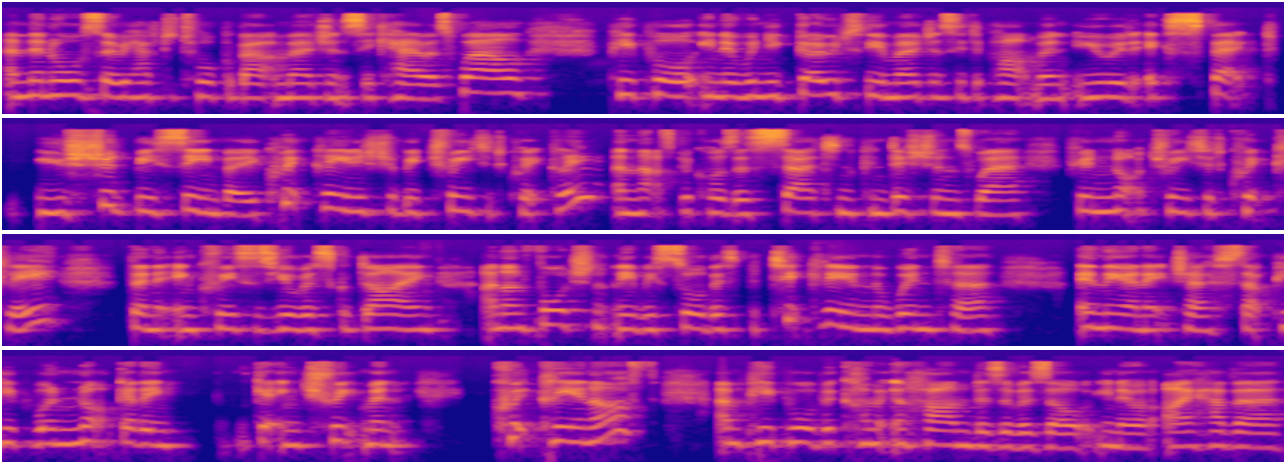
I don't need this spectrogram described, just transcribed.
And then also we have to talk about emergency care as well. People, you know, when you go to the emergency department, you would expect you should be seen very quickly and you should be treated quickly. And that's because there's certain conditions where if you're not treated quickly, then it increases your risk of dying. And unfortunately, we saw this particularly in the winter in the NHS that people were not getting getting treatment quickly enough and people were becoming harmed as a result. You know, I have a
